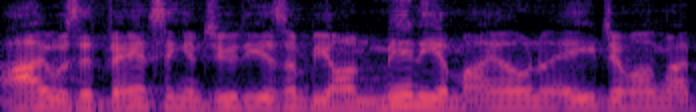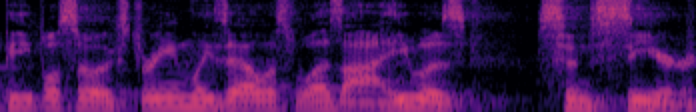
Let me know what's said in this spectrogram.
I was advancing in Judaism beyond many of my own age among my people, so extremely zealous was I. He was sincere.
